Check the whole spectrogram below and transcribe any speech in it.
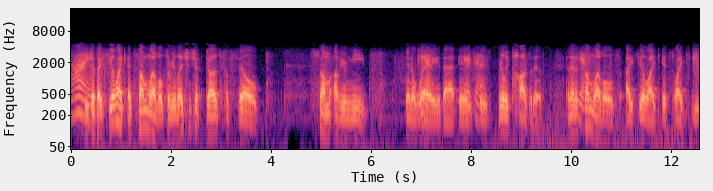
Right. because I feel like at some levels the relationship does fulfill some of your needs in a way that is is really positive. And then at Yes. some levels, I feel like it's like you,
